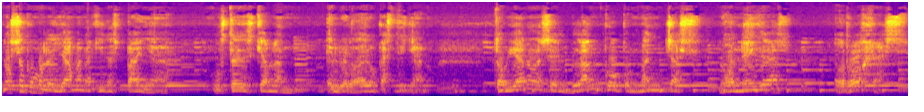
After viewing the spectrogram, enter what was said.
No sé cómo le llaman aquí en España, ustedes que hablan el verdadero castellano. Tobiano es el blanco con manchas no negras o rojas,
